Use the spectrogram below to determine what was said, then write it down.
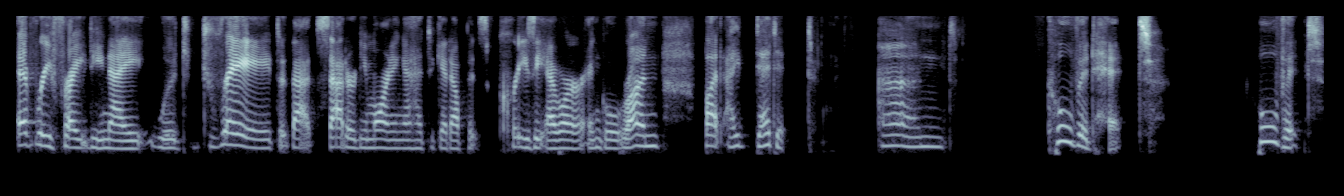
every Friday night would dread that Saturday morning I had to get up its crazy hour and go run. But I did it. And COVID hit. COVID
